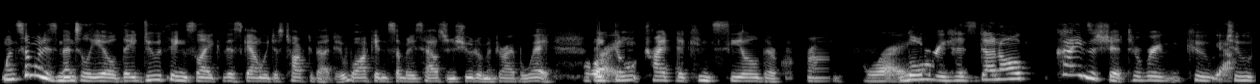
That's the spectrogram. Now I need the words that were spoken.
when someone is mentally ill, they do things like this gal we just talked about, they walk in somebody's house and shoot them and drive away. Right. They don't try to conceal their crime. right. Lori has done all kinds of shit to re- to, Yeah. to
